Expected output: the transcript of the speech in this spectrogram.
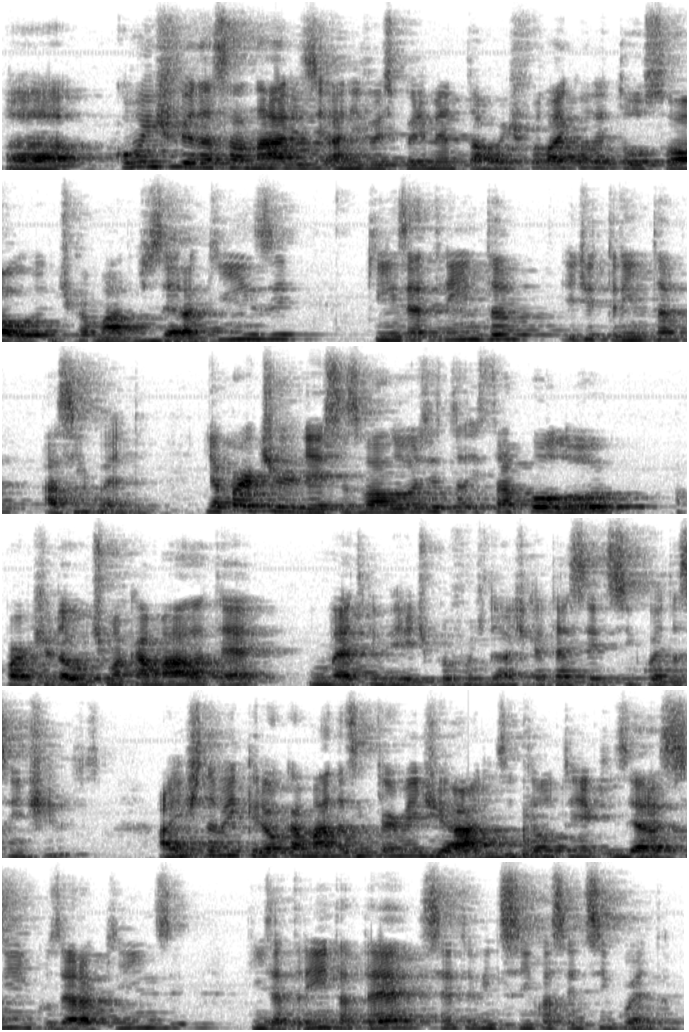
Uh, como a gente fez essa análise a nível experimental? A gente foi lá e coletou o solo de camada de 0 a 15, 15 a 30 e de 30 a 50. E a partir desses valores extrapolou a partir da última camada até um metro e meio de profundidade, que é até 150 centímetros. A gente também criou camadas intermediárias, então tenho aqui 0 a 5, 0 a 15, 15 a 30 até 125 a 150.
